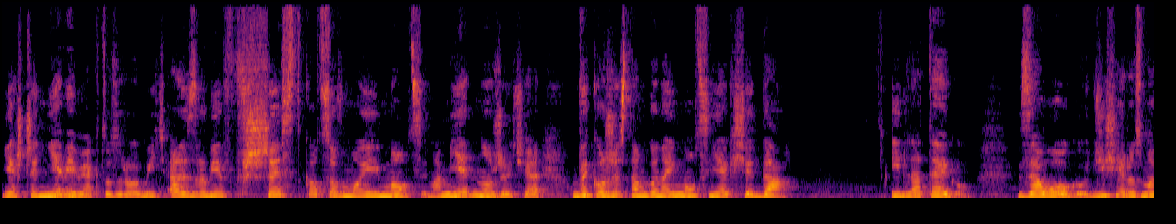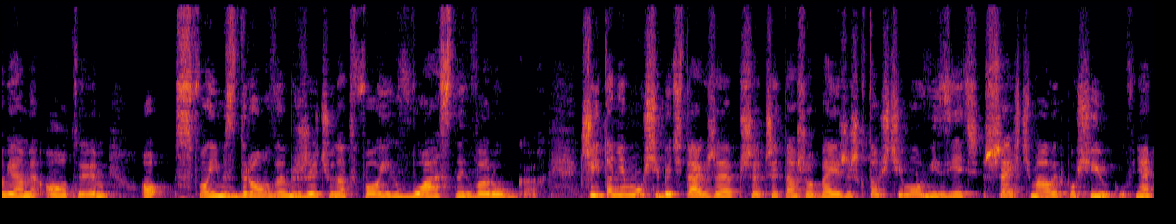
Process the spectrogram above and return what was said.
jeszcze nie wiem jak to zrobić, ale zrobię wszystko, co w mojej mocy. Mam jedno życie, wykorzystam go najmocniej jak się da. I dlatego, załogo, dzisiaj rozmawiamy o tym, o swoim zdrowym życiu na Twoich własnych warunkach. Czyli to nie musi być tak, że przeczytasz, obejrzysz, ktoś Ci mówi, zjedź sześć małych posiłków, nie?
